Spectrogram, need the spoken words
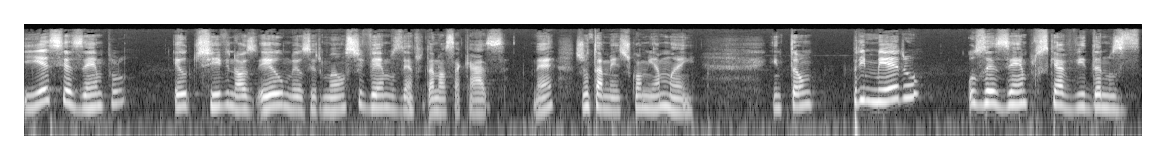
E esse exemplo eu tive, nós, eu, meus irmãos, tivemos dentro da nossa casa, né? juntamente com a minha mãe. Então, primeiro, os exemplos que a vida nos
